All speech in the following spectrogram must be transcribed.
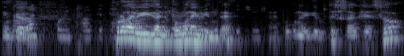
그러니까 코로나 위기가 이제 보건의 위기인데 예, 보건의 위기로부터 시작해서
